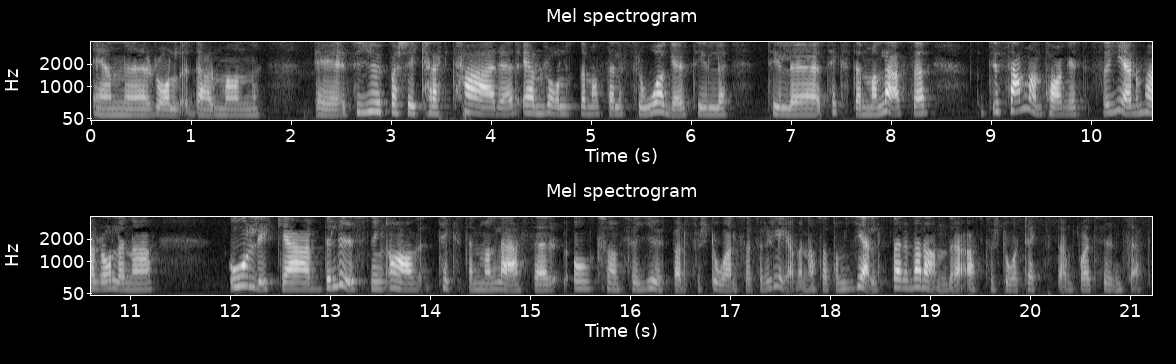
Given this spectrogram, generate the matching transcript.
en eh, roll där man eh, fördjupar sig i karaktärer, en roll där man ställer frågor till till eh, texten man läser. Tillsammantaget så ger de här rollerna olika belysning av texten man läser och också en fördjupad förståelse för eleverna så att de hjälper varandra att förstå texten på ett fint sätt.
